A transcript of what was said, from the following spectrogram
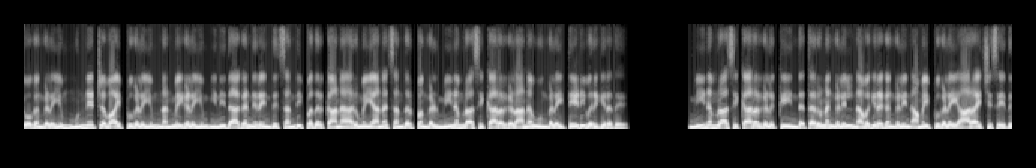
யோகங்களையும் முன்னேற்ற வாய்ப்புகளையும் நன்மைகளையும் இனிதாக நிறைந்து சந்திப்பதற்கான அருமையான சந்தர்ப்பங்கள் மீனம் ராசிக்காரர்களான உங்களை தேடி வருகிறது. மீனம் ராசிக்காரர்களுக்கு இந்த தருணங்களில் நவகிரகங்களின் அமைப்புகளை ஆராய்ச்சி செய்து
